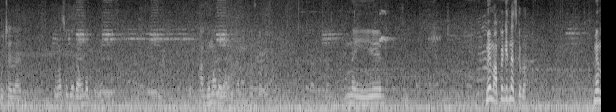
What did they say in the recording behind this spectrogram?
पूछा जाए थोड़ा सा उधर राउंड अप करिए हाँ घुमा लो राउंड नहीं, ये मैम, आपका कितना स्कोर रहा? मैम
